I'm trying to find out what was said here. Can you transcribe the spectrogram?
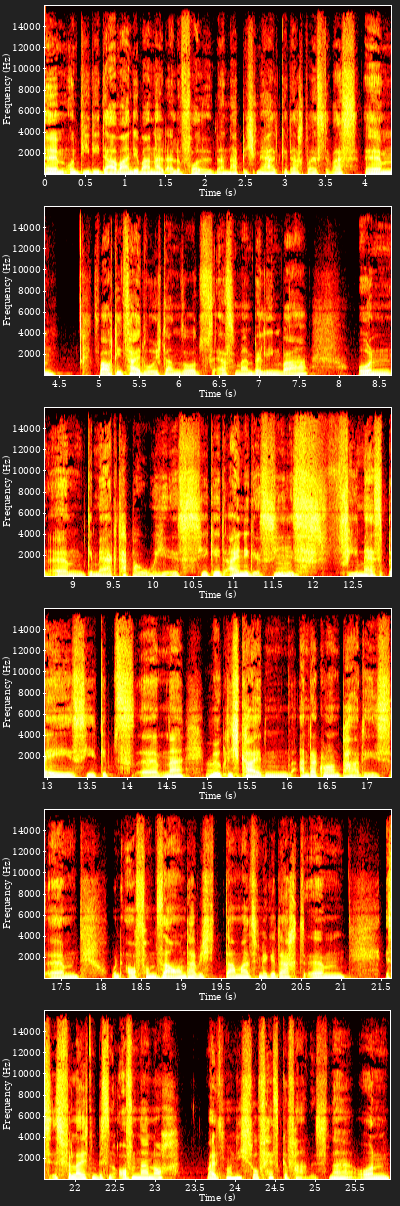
Ähm, und die, die da waren, die waren halt alle voll. Dann habe ich mir halt gedacht, weißt du was? Ähm, es war auch die Zeit, wo ich dann so das erste Mal in Berlin war und ähm, gemerkt habe, oh, hier ist, hier geht einiges. Hier mhm. ist viel mehr Space, hier gibt's äh, ne, ja. Möglichkeiten, Underground-Partys. Ähm, und auch vom Sound habe ich damals mir gedacht, ähm, es ist vielleicht ein bisschen offener noch, weil es noch nicht so festgefahren ist. Ne? Und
